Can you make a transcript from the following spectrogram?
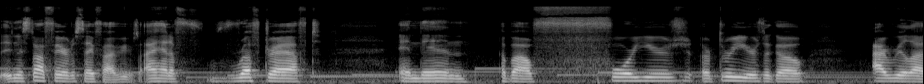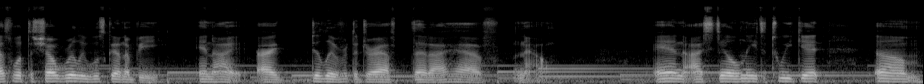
and it's not fair to say five years, I had a rough draft. And then about four years or three years ago, I realized what the show really was going to be, and I, I delivered the draft that I have now. And I still need to tweak it, um,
